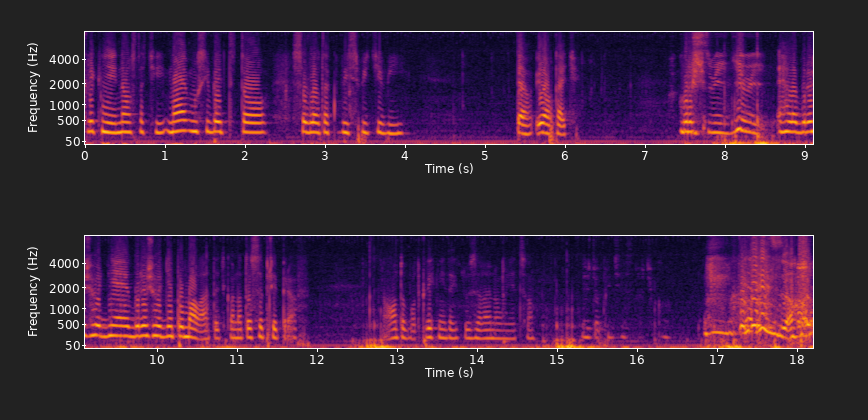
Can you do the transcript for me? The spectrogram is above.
Klikni, no stačí. Ne, musí být to sedlo takový svítivý. Jo, jo, teď. Budeš, Svítivý. hele, budeš hodně, budeš hodně pomalá teďko, na to se připrav. No, to odklikni, tak tu zelenou něco. Jdeš do píče, stračko. Co?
